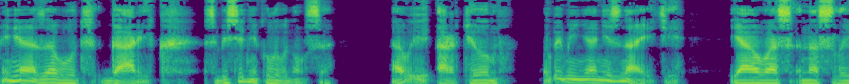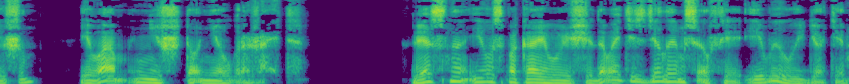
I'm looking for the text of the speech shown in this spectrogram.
Меня зовут Гарик. Собеседник улыбнулся. — А вы Артем. Вы меня не знаете. Я о вас наслышан, и вам ничто не угрожает. Лестно и успокаивающе. Давайте сделаем селфи, и вы уйдете,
